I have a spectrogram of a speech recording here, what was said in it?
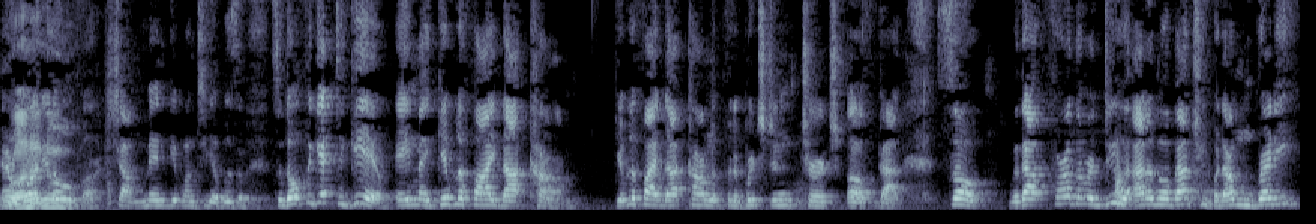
and run, run it over. over? Shall men give unto your bosom. So don't forget to give. Amen. Givelify.com. Givelify.com. Look for the Bridgeton Church of God. So without further ado, I don't know about you, but I'm ready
